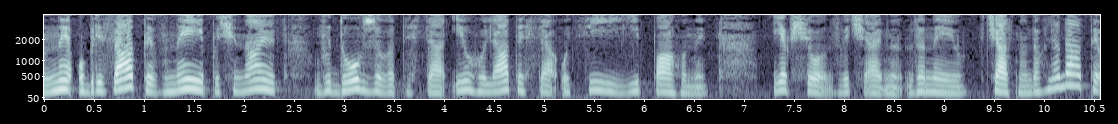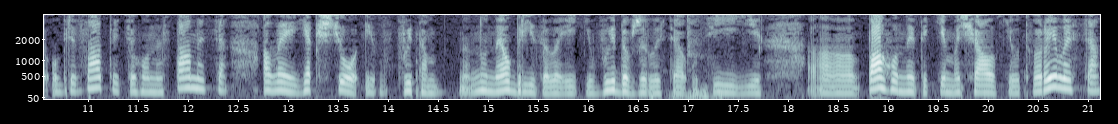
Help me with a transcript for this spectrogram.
не обрізати, в неї починають видовжуватися і голятися оці її пагони. Якщо, звичайно, за нею вчасно доглядати, обрізати, цього не станеться. Але якщо і ви там ну, не обрізали її, видовжилися у ці її пагони, такі мочалки утворилися,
